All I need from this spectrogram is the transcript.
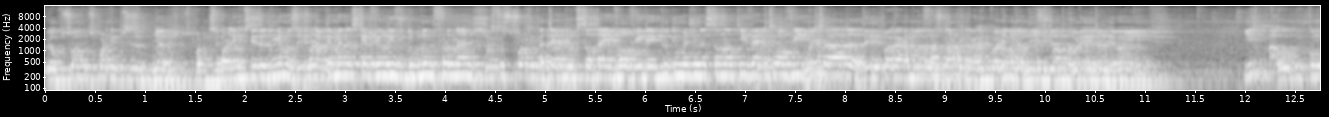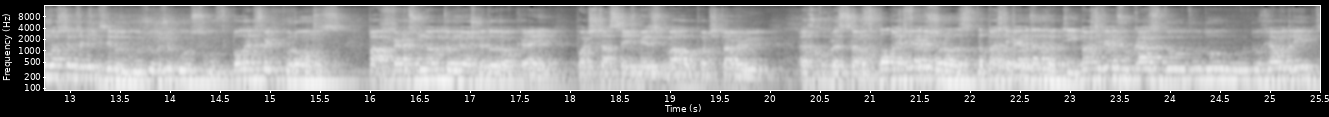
Ele, pessoal, o Sporting precisa de dinheiro. O Sporting, O Sporting precisa de dinheiro, mas o Sporting também não se quer ver livre do Bruno Fernandes. Mas o Sporting Até porque se ele está envolvido em tudo, imagina se ele não estiver envolvido mas em nada. Tem de pagar uma, vai ter 40 40 dívida de milhões 40 milhões. E ah, como nós estamos aqui a dizer, o, o, o- o futebol é feito por 11. Pá, perdes o melhor teu melhor jogador, ok. Pode estar 6 meses mal, pode estar eh, a recuperação. O futebol é 11, não posso concordar contigo. Nós tivemos o caso do, do, do, Real Madrid.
